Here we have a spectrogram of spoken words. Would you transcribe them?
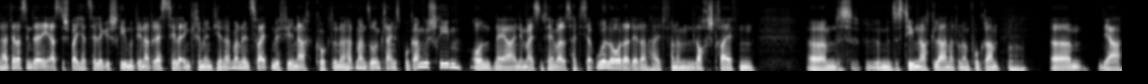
Dann hat er das in seine erste Speicherzelle geschrieben und den Adresszähler inkrementiert. Dann hat man den zweiten Befehl nachgeguckt und dann hat man so ein kleines Programm geschrieben und naja, in den meisten Fällen war das halt dieser Urloader, der dann halt von einem Lochstreifen ähm, das System nachgeladen hat oder ein Programm. Ähm, ja,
